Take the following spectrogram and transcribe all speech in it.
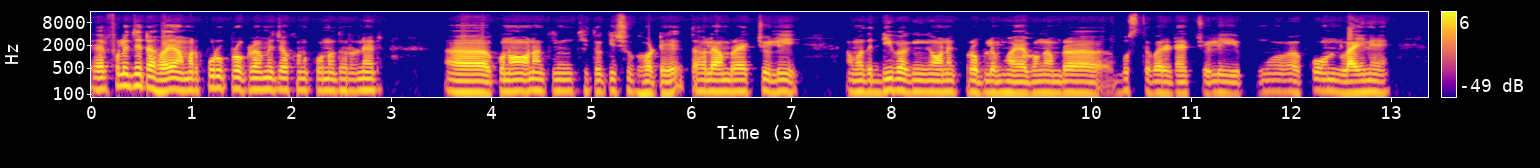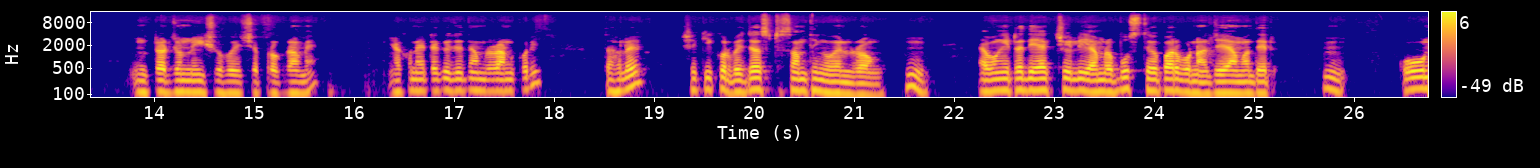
এর ফলে যেটা হয়, আমার পুরো প্রোগ্রামে যখন কোনো ধরনের কোনো অনাকাঙ্ক্ষিত কিছু ঘটে, তাহলে আমরা অ্যাকচুয়ালি আমাদের ডিবাগিংয়ে অনেক প্রবলেম হয় এবং আমরা বুঝতে পারি না অ্যাকচুয়ালি কোন লাইনে তার জন্য ইস্যু হয়েছে প্রোগ্রামে এখন এটাকে যদি আমরা রান করি তাহলে সে কি করবে? Just something went wrong hmm? এবং এটা দিয়ে অ্যাকচুয়ালি আমরা বুঝতেও পারব না যে আমাদের, হুম, কোন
